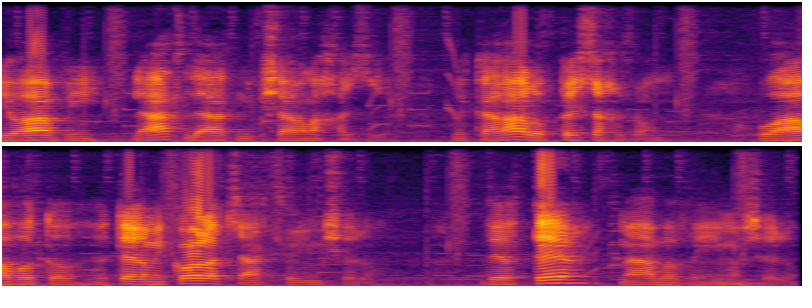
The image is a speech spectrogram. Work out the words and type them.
יואבי לאט לאט נקשר לחזיר, וקרא לו פסח זון. הוא אהב אותו יותר מכל הצעצועים שלו, ויותר מאבא ואמא שלו.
